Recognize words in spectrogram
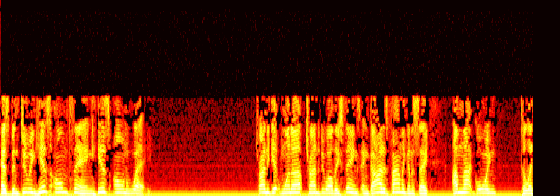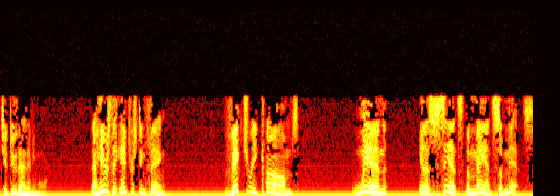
has been doing his own thing, his own way. Trying to get one up, trying to do all these things. And God is finally going to say, I'm not going to let you do that anymore. Now, here's the interesting thing victory comes when, in a sense, the man submits.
